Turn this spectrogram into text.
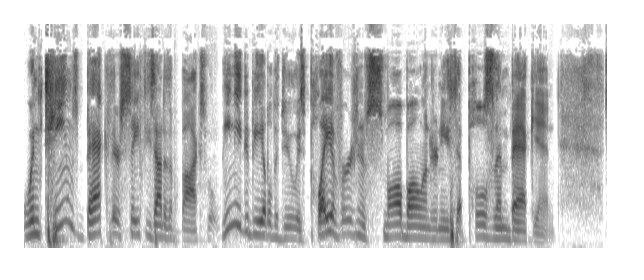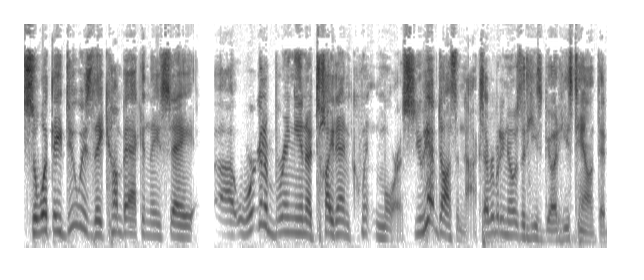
when teams back their safeties out of the box, what we need to be able to do is play a version of small ball underneath that pulls them back in. So what they do is they come back and they say, uh, we're going to bring in a tight end, Quintin Morris. You have Dawson Knox. Everybody knows that he's good. He's talented.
